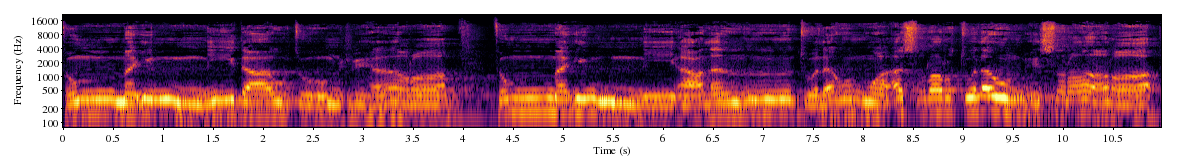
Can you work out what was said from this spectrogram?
ثم إني دعوتهم جهارا. ثم إني أعلنت لهم وأسررت لهم إسرارا.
